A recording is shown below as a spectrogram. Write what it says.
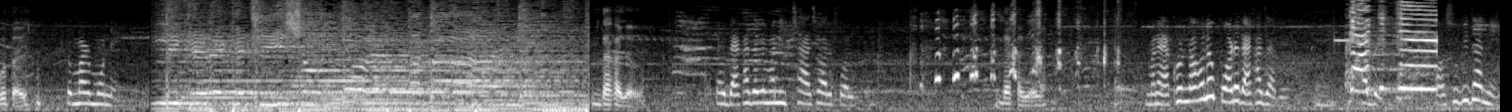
কোথায়? তোমার মনে। দেখা যাবে। তাও দেখা যাবে মানে ইচ্ছা আছে অল্প অল্প। দেখা যাবে। মানে এখন না হলেও পরে দেখা যাবে। হবে অসুবিধা নেই।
